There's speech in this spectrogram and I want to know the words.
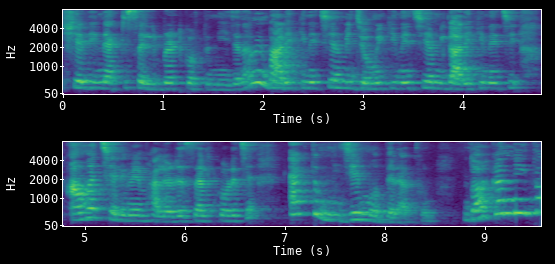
সেদিন একটা সেলিব্রেট করতে নিয়ে যান। আমি বাড়ি কিনেছি, আমি জমি কিনেছি, আমি গাড়ি কিনেছি, আমার ছেলে মেয়ে ভালো রেজাল্ট করেছে, একদম নিজের মধ্যে রাখুন। দরকার নেই তো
